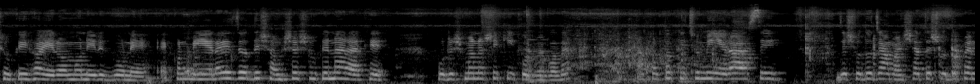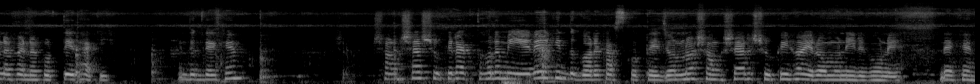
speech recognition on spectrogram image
সুখী হয় রমণীর গুণে। এখন মেয়েরাই যদি সংসার সুখে না রাখে, পুরুষ মানুষে কি করবে বলে এখন তো কিছু মেয়েরা আছে। যে শুধু জামাইয়ের সাথে শুধু ফেন্ডার ফেন্ডার করতেই থাকি। কিন্তু দেখেন, সংসার সুখী রাখতে হলে মেয়েরাই কিন্তু ঘরে কাজ করতে এই জন্য সংসার সুখী হয় রমণীর গুণে। দেখেন।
